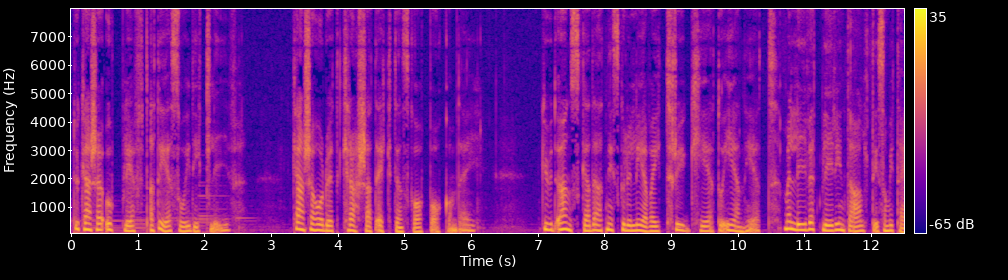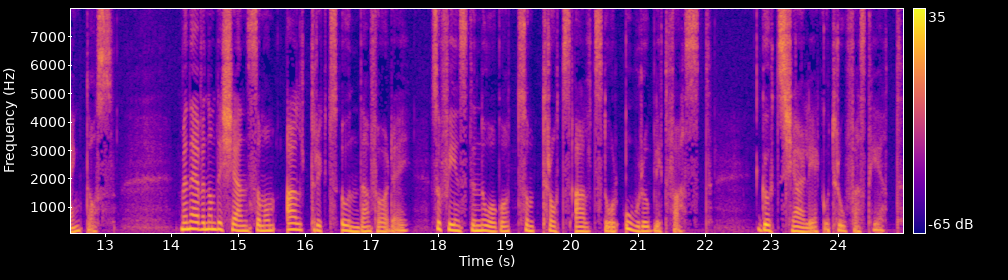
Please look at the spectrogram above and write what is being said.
Du kanske har upplevt att det är så i ditt liv. Kanske har du ett kraschat äktenskap bakom dig. Gud önskade att ni skulle leva i trygghet och enhet, men livet blir inte alltid som vi tänkt oss. Men även om det känns som om allt tryckts undan för dig så finns det något som trots allt står orubbligt fast. Guds kärlek och trofasthet.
